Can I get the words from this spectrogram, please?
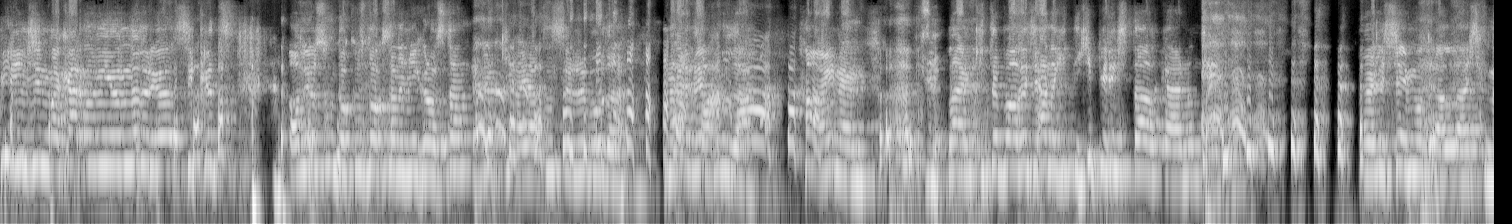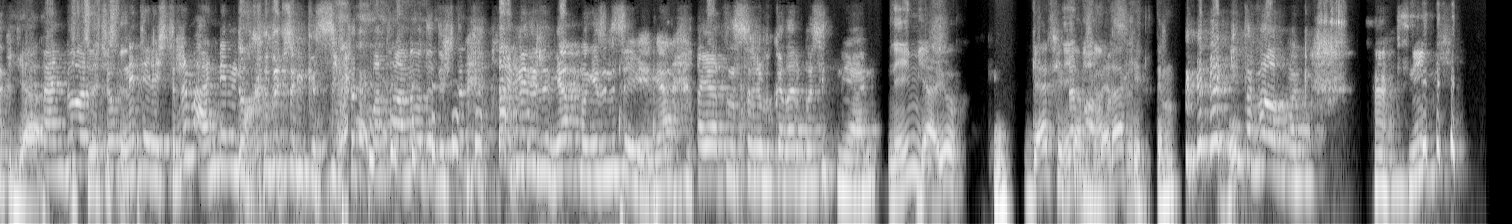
pirincin makarnanın yanında duruyor. Secret alıyorsun 9.90'ı Migros'tan. Diyor ki hayatın sırrı burada. Nerede burada? Aynen. Lan kitabı alacağına git iki pirinç daha al karnında. Öyle şey mi olur Allah aşkına? Ya, ben bu arada çok net eleştiririm. Annem de okudu çünkü Secret batağına o da düştü. Anne dedim yapma gözünü seveyim ya. Hayatın sırrı bu kadar basit mi yani? neymiş? Ya yok. Gerçekten Neymiş merak abisi? ettim. Kitabı almak. Neymiş?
